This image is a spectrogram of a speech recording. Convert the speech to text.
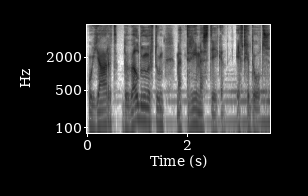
hoe Jarrit de weldoener toen met drie messteken heeft gedood.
